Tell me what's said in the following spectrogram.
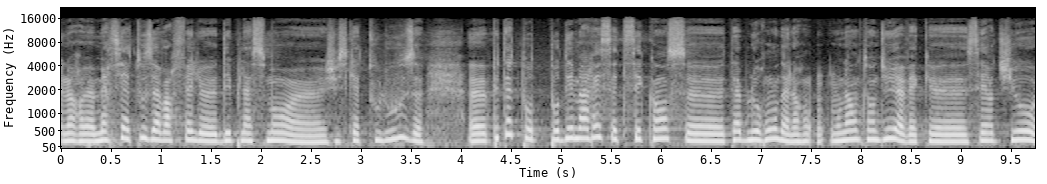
Alors, euh, merci à tous d'avoir fait le déplacement euh, jusqu'à Toulouse. Euh, peut-être pour, pour, démarrer cette séquence table ronde, alors on, l'a entendu avec Sergio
